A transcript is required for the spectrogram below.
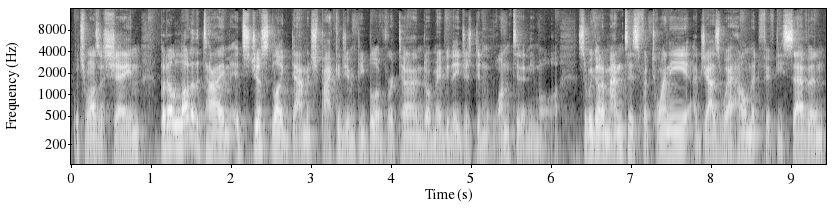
which was a shame, but a lot of the time it's just like damaged packaging people have returned, or maybe they just didn't want it anymore. So we got a Mantis for 20, a Jazware helmet 57,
